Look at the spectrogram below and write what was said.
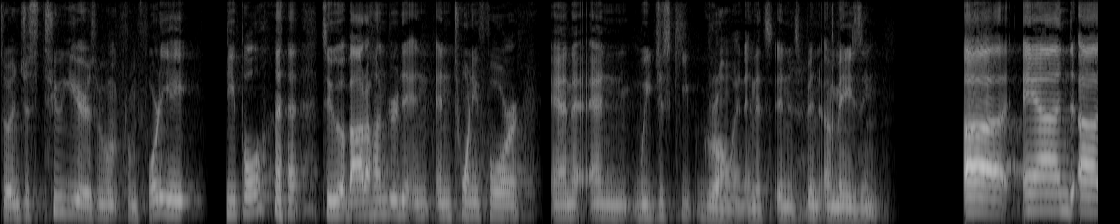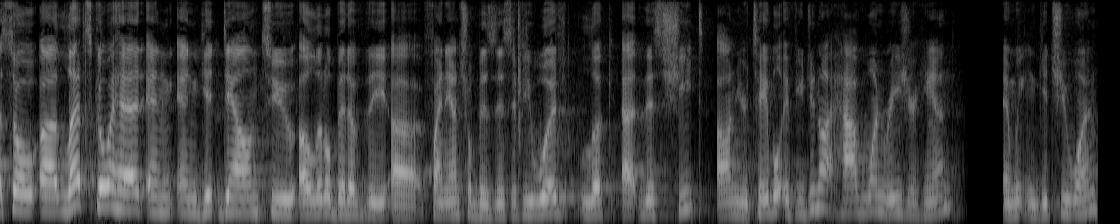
So in just two years, we went from 48 people to about 124, and, and we just keep growing, and it's, and it's been amazing. Uh, and uh, so uh, let's go ahead and, and get down to a little bit of the uh, financial business. If you would look at this sheet on your table. If you do not have one, raise your hand and we can get you one.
